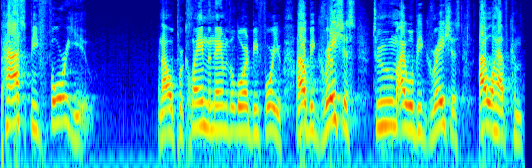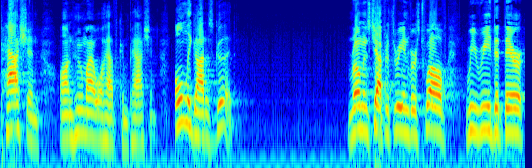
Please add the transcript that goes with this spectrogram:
pass before you and I will proclaim the name of the Lord before you. I will be gracious to whom I will be gracious. I will have compassion on whom I will have compassion. Only God is good. Romans chapter 3 and verse 12, we read that there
